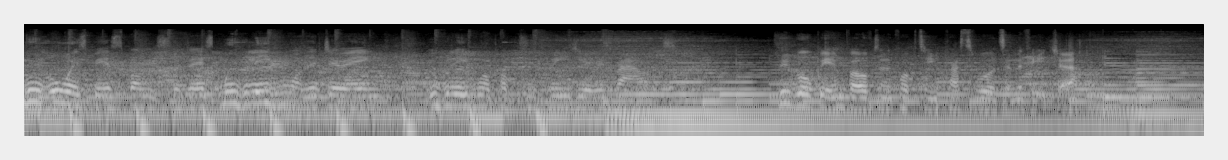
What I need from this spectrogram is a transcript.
We'll always be a sponsor of this. We believe in what they're doing. We believe in what property media is about. We will be involved in the Property Press Awards in the future.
